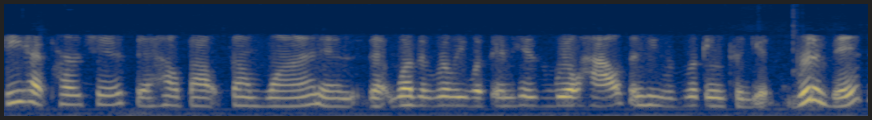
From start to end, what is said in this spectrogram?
he had purchased to help out someone and that wasn't really within his wheelhouse and he was looking to get rid of it.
